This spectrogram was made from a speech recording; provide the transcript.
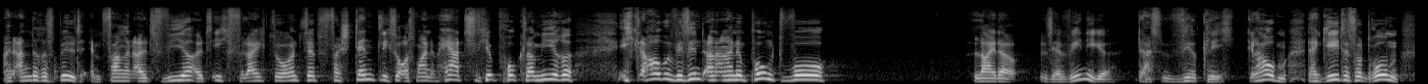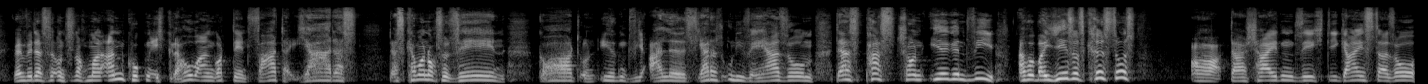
ein anderes Bild empfangen als wir, als ich vielleicht so ganz selbstverständlich so aus meinem Herzen hier proklamiere. Ich glaube, wir sind an einem Punkt, wo leider sehr wenige das wirklich glauben, dann geht es so drum, wenn wir das uns nochmal angucken, ich glaube an Gott, den Vater, ja, das, das kann man noch so sehen, Gott und irgendwie alles, ja, das Universum, das passt schon irgendwie, aber bei Jesus Christus, oh, da scheiden sich die Geister so,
